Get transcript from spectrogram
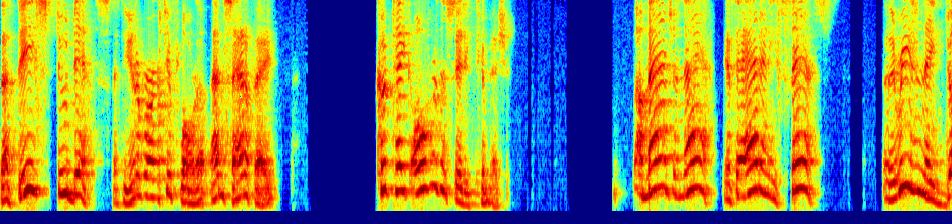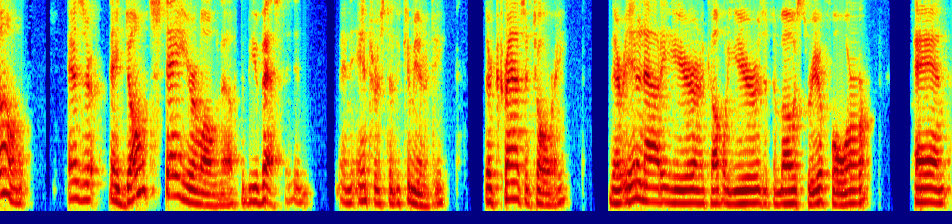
that these students at the University of Florida and Santa Fe could take over the city commission. Imagine that if they had any sense. The reason they don't is they don't stay here long enough to be vested in, in the interest of the community. They're transitory. They're in and out of here in a couple of years at the most, three or four. And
